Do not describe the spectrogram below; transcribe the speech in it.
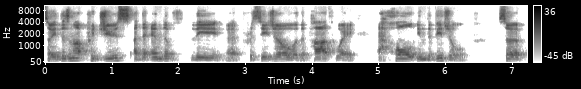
So it does not produce at the end of the uh, procedure or the pathway a whole individual. So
